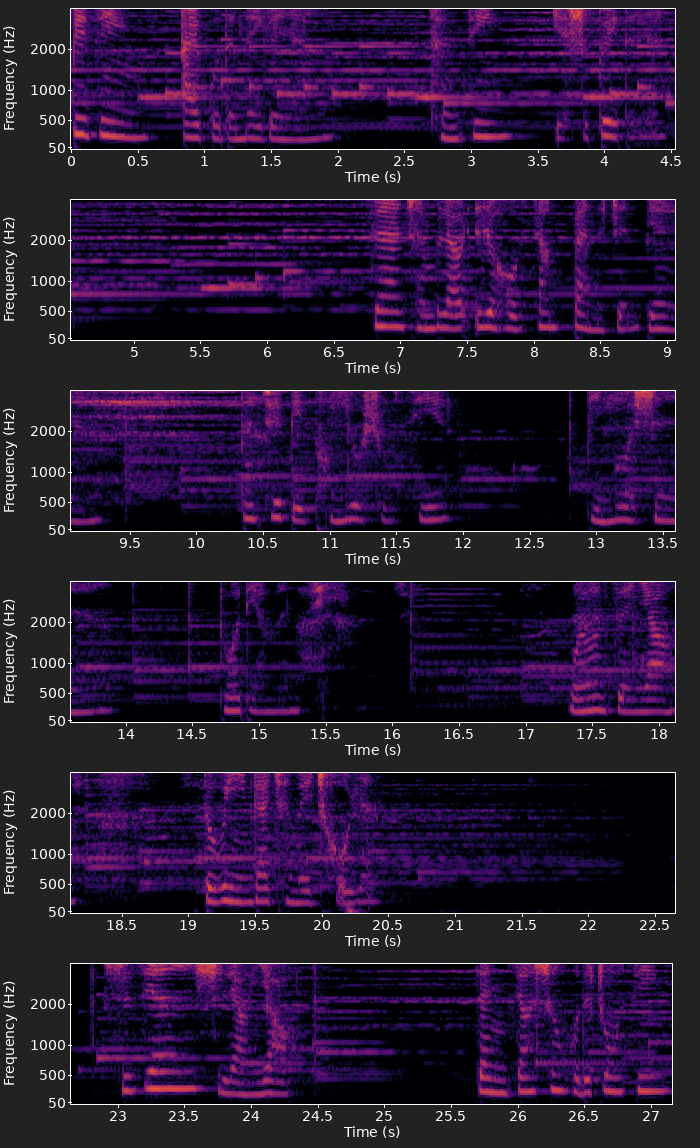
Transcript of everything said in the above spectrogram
毕竟，爱过的那个人，曾经也是对的人。虽然成不了日后相伴的枕边人。但却比朋友熟悉，比陌生人多点温情。无论怎样，都不应该成为仇人。时间是良药，在你将生活的重心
